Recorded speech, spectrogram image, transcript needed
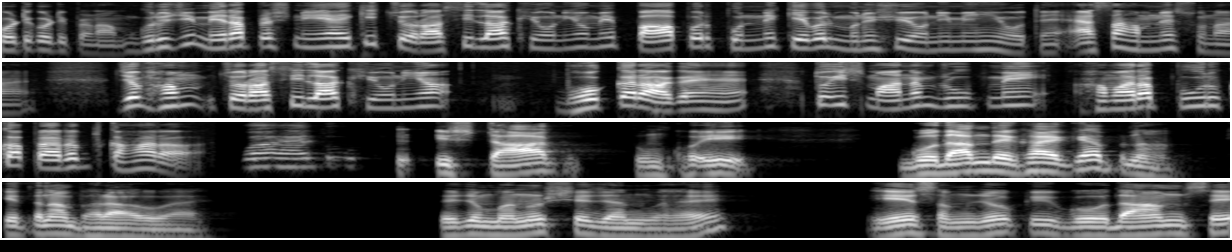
कोटि कोटि प्रणाम। गुरु जी मेरा प्रश्न यह है कि चौरासी लाख योनियों में पाप और पुण्य केवल मनुष्य योनि में ही होते हैं ऐसा हमने सुना है। जब हम चौरासी लाख योनियाँ भोग कर आ गए हैं तो इस मानव रूप में हमारा पूर्व का प्रारब्ध कहाँ रहा? हुआ है तो? स्टॉक तुम कोई गोदाम देखा है क्या अपना? कितना भरा हुआ है। ये जो मनुष्य जन्म है ये समझो कि गोदाम से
